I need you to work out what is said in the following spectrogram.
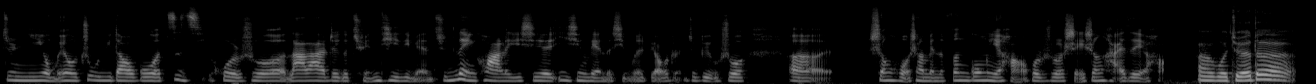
就是你有没有注意到过自己或者说拉拉这个群体里面去内化了一些异性恋的行为标准，就比如说呃生活上面的分工也好，或者说谁生孩子也好。呃，我觉得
